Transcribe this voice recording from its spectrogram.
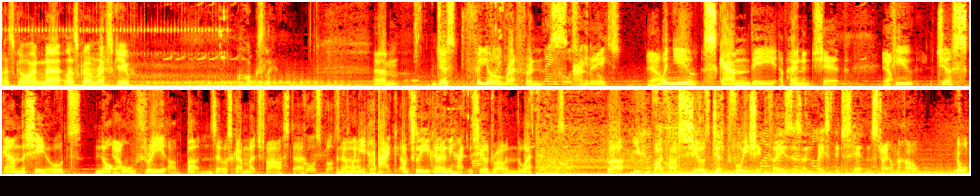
Let's go and uh, let's go and rescue Huxley. Um, just for your reference, Andy, impulse. Yeah. when you scan the opponent's ship, Yeah. if you just scan the shields, not Yeah. all three buttons, it will scan much faster. Course. And then when Ah, you cool. hack, obviously you can only hack the shield rather than the weapons, but you can bypass the shields just before you shoot the phasers and basically just hit them straight on the hull. Cool.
